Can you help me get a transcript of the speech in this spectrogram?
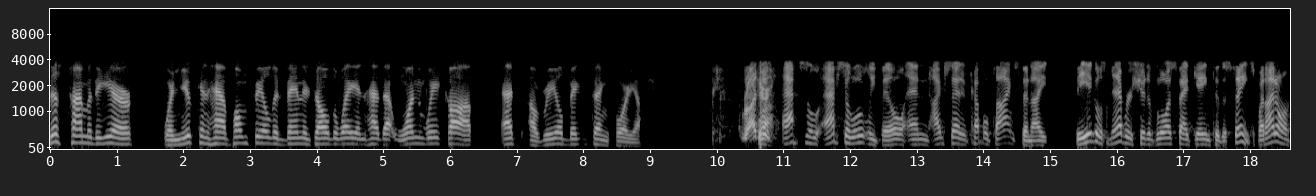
this time of the year, when you can have home field advantage all the way and have that one week off, that's a real big thing for you. Roger. Yeah, absolutely, absolutely, Bill. And I've said it a couple times tonight. The Eagles never should have lost that game to the Saints, but I don't.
